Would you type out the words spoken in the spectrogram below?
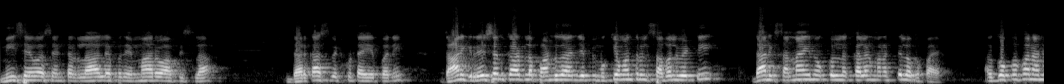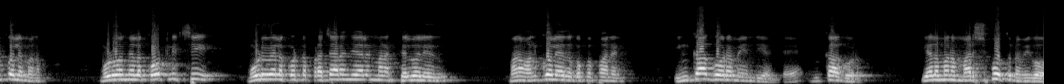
మీ సేవా సెంటర్లా లేకపోతే ఎంఆర్ఓ ఆఫీస్లా దరఖాస్తు పెట్టుకుంటా అయ్యే పని. దానికి రేషన్ కార్డుల పండుగ అని చెప్పి ముఖ్యమంత్రులు సభలు పెట్టి దానికి సన్నాయి నొక్కులు నొక్కాలని మనకు తెలియకపోయా అది గొప్ప పని అనుకోలే మనం. మూడు వందల కోట్లు ఇచ్చి మూడు వేల కోట్ల ప్రచారం చేయాలని మనకు తెలియలేదు. మనం అనుకోలేదు గొప్ప పని అని. ఇంకా ఘోరం ఏంటి అంటే ఇంకా ఘోరం. ఇలా మనం మర్చిపోతున్నాం. ఇగో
